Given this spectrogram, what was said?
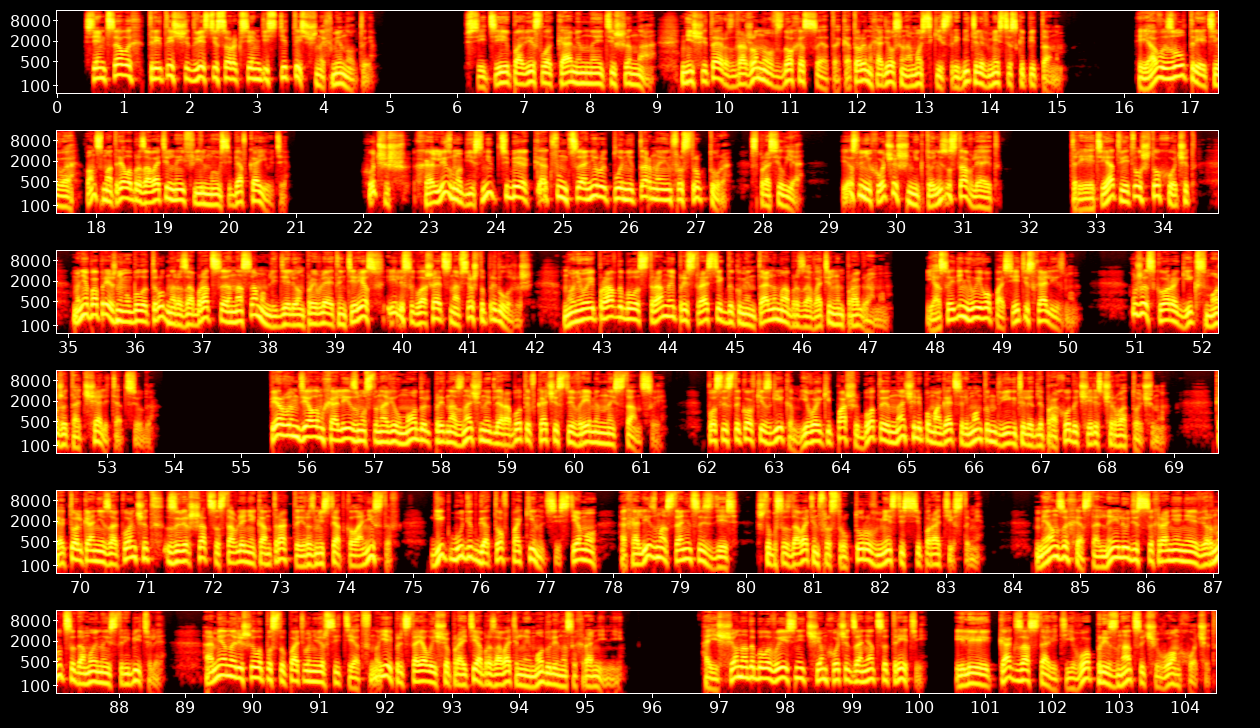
«Семь целых три тысячи двести сорок семь десятитысячных минуты». В сети повисла каменная тишина, не считая раздраженного вздоха Сета, который находился на мостике истребителя вместе с капитаном. Я вызвал третьего, он смотрел образовательные фильмы у себя в каюте. «Хочешь, холизм объяснит тебе, как функционирует планетарная инфраструктура?» — спросил я. «Если не хочешь, никто не заставляет». Третий ответил, что хочет — мне по-прежнему было трудно разобраться, на самом ли деле он проявляет интерес или соглашается на все, что предложишь. Но у него и правда было странное пристрастие к документальным и образовательным программам. Я соединил его по сети с холизмом. Уже скоро Гик сможет отчалить отсюда. Первым делом холизм установил модуль, предназначенный для работы в качестве временной станции. После стыковки с Гиком его экипаж и боты начали помогать с ремонтом двигателя для прохода через червоточину. Как только они закончат, завершат составление контракта и разместят колонистов, Гик будет готов покинуть систему, а холизм останется здесь, чтобы создавать инфраструктуру вместе с сепаратистами. Мензах и остальные люди с сохранения вернутся домой на истребителе, Амена решила поступать в университет, но ей предстояло еще пройти образовательные модули на сохранении. А еще надо было выяснить, чем хочет заняться третий, или как заставить его признаться, чего он хочет.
